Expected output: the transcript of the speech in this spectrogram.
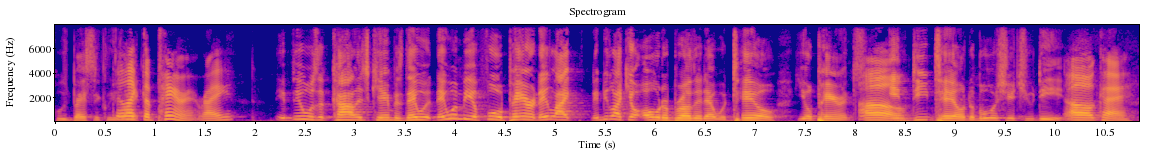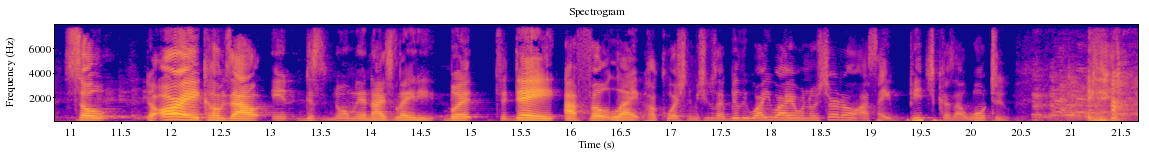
who's basically They're like, the parent, right? if it was a college campus, they would they wouldn't be a full parent. They like they'd be like your older brother that would tell your parents Oh. in detail the bullshit you did. Oh, okay. So the RA comes out, and this is normally a nice lady, but today I felt like her questioning me. She was like, "Billy, why you out here with no shirt on?" I say, "Bitch, because I want to."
